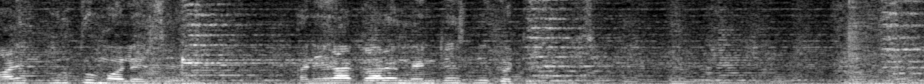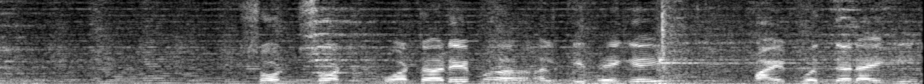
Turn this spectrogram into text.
પાણી પૂરતું મળે છે. અને એના કારણે મેન્ટેનન્સ બી ઘટી ગયું શોર્ટ શોર્ટ વોટર હલકી થઈ ગઈ. પાઇપો જ ધરાઈ ગઈ.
